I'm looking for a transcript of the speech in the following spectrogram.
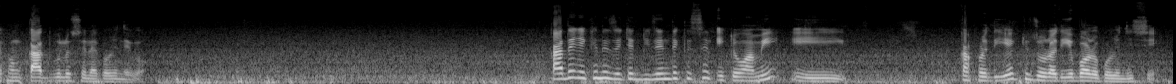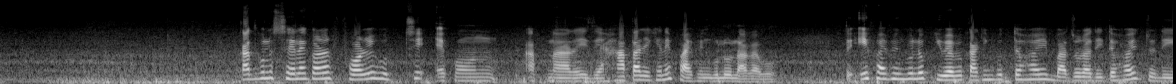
এখন কাঁধগুলো সেলাই করে নেব। কাদের এখানে যেটা ডিজাইন দেখেছেন এটাও আমি এই কাপড় দিয়ে একটু জোড়া দিয়ে বড় করে নিছি কাঁধগুলো সেলাই করার পরে হচ্ছে এখন আপনার এই যে হাতার এখানে পাইপিংগুলো লাগাবো। তো এই পাইপিংগুলো কীভাবে কাটিং করতে হয় বা জোড়া দিতে হয় যদি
